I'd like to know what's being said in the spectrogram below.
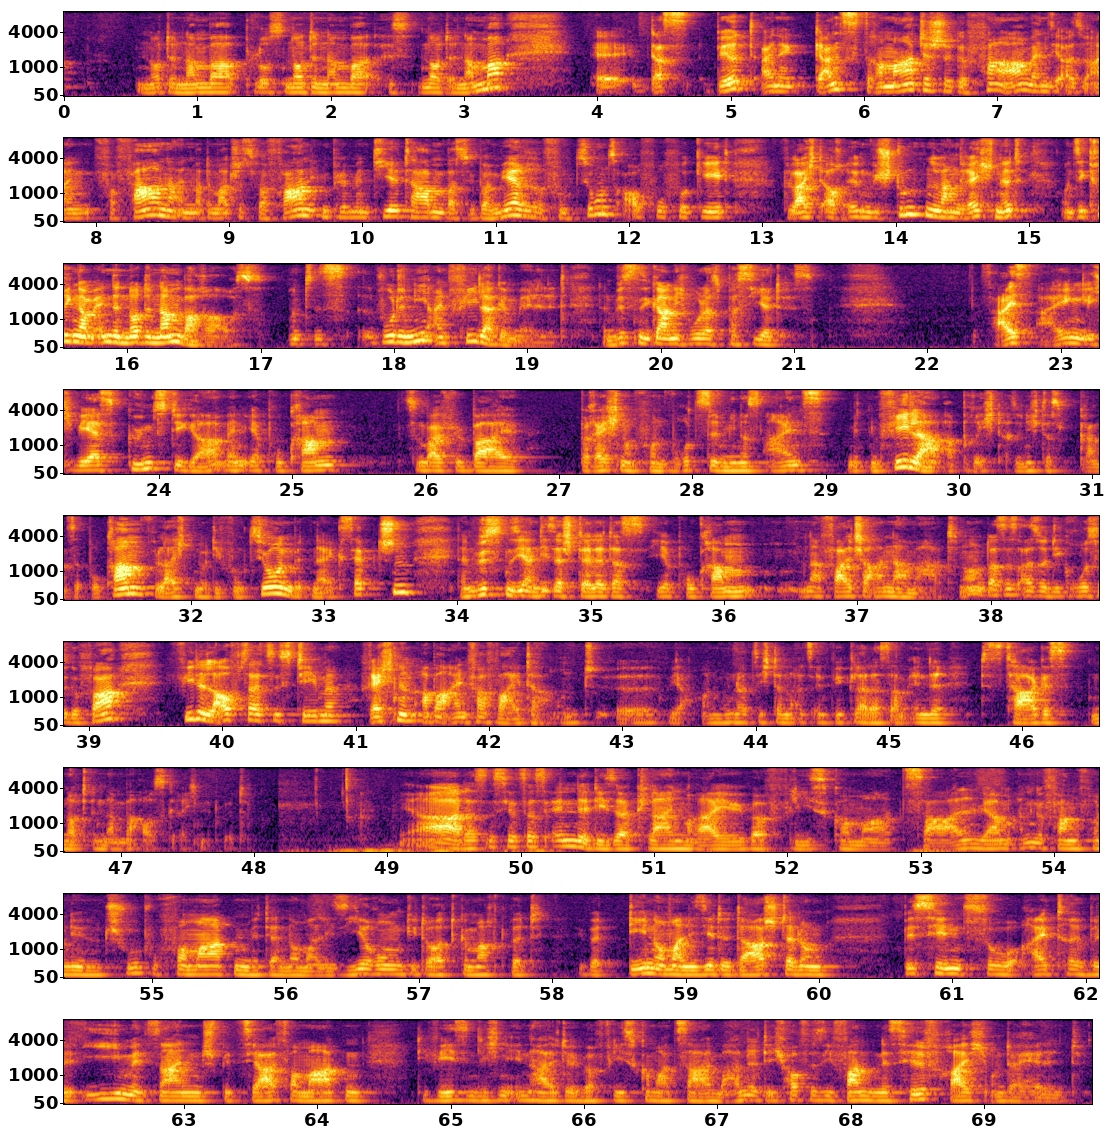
Not a number plus not a number ist not a number. Äh, das birgt eine ganz dramatische Gefahr, wenn Sie also ein Verfahren, ein mathematisches Verfahren implementiert haben, was über mehrere Funktionsaufrufe geht, vielleicht auch irgendwie stundenlang rechnet und Sie kriegen am Ende not a number raus. Und es wurde nie ein Fehler gemeldet. Dann wissen Sie gar nicht, wo das passiert ist heißt, eigentlich wäre es günstiger, wenn Ihr Programm zum Beispiel bei Berechnung von Wurzel minus 1 mit einem Fehler abbricht, also nicht das ganze Programm, vielleicht nur die Funktion mit einer Exception, dann wüssten Sie an dieser Stelle, dass Ihr Programm eine falsche Annahme hat. Ne? Und das ist also die große Gefahr. Viele Laufzeitsysteme rechnen aber einfach weiter und äh, ja, man wundert sich dann als Entwickler, dass am Ende des Tages not a number ausgerechnet wird. Ja, das ist jetzt das Ende dieser kleinen Reihe über Fließkommazahlen. Wir haben angefangen von den Schulbuchformaten mit der Normalisierung, die dort gemacht wird, über denormalisierte Darstellung bis hin zu IEEE mit seinen Spezialformaten die wesentlichen Inhalte über Fließkommazahlen behandelt. Ich hoffe, Sie fanden es hilfreich und erhellend.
